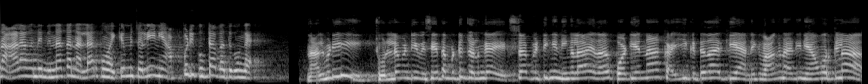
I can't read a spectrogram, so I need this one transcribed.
ஒரு ஆளா வந்து நின்னா தான் நல்லா இருக்கும் வைக்கணும்னு சொல்லி நீ அப்படி கூப்பிட்டா பாத்துக்கோங்க. நாலுமடி சொல்ல வேண்டிய விஷயத்த மட்டும் சொல்லுங்க. எக்ஸ்ட்ரா பிட்டிங்க நீங்களா ஏதாவது போட்டியன்னா கை கிட்ட தான் இருக்கியா? அன்னைக்கு வாங்கின அடி ஞாபகம் இருக்கலாம்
